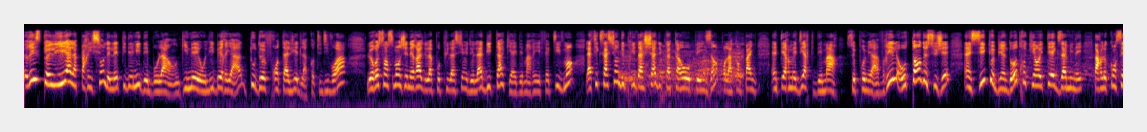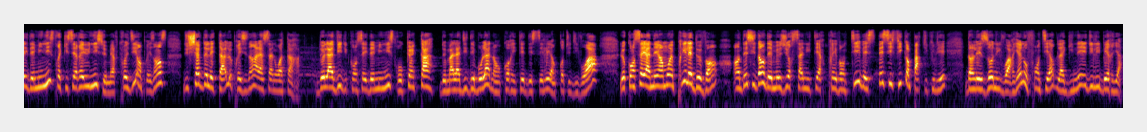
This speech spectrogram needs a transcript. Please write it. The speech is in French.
Risque lié à l'apparition de l'épidémie d'Ebola en Guinée et au Libéria, tous deux frontaliers de la Côte d'Ivoire, le recensement général de la population et de l'habitat qui a démarré effectivement, la fixation du prix d'achat du cacao aux paysans pour la campagne intermédiaire qui démarre ce 1er avril, autant de sujets ainsi que bien d'autres qui ont été examinés par le Conseil des ministres qui s'est réuni ce mercredi en présence du chef de l'État, le président Alassane Ouattara. De l'avis du Conseil des ministres, aucun cas de maladie d'Ebola n'a encore été décelé en Côte d'Ivoire. Le Conseil a néanmoins pris les devants en décidant des mesures sanitaires préventives et spécifiques, en particulier dans les zones ivoiriennes aux frontières de la Guinée et du Libéria.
